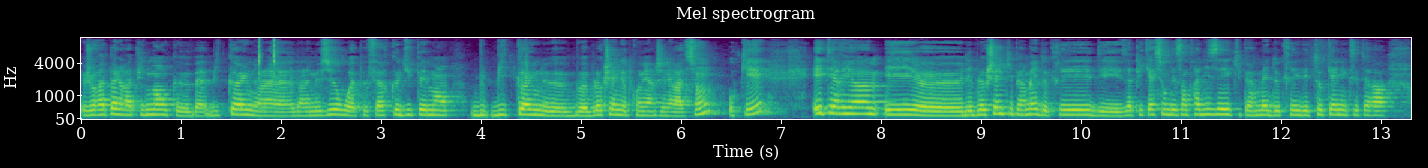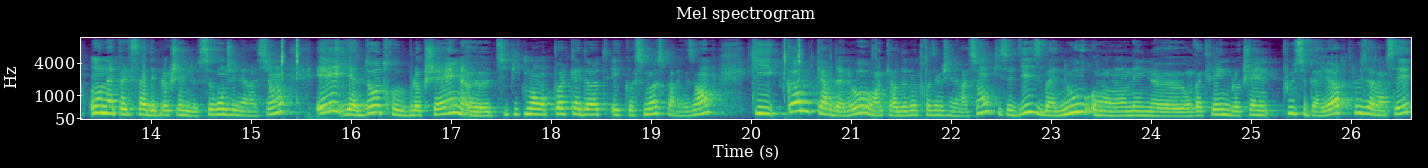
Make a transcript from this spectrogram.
Je rappelle rapidement que bah, Bitcoin, dans la, mesure où elle peut faire que du paiement, Bitcoin, euh, blockchain de première génération, ok. Ethereum et euh, les blockchains qui permettent de créer des applications décentralisées, qui permettent de créer des tokens, etc. On appelle ça des blockchains de seconde génération. Et il y a d'autres blockchains, euh, typiquement Polkadot et Cosmos par exemple, qui, comme Cardano, hein, Cardano troisième génération, qui se disent, bah nous, on, une, on va créer une blockchain plus supérieure, plus avancée,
